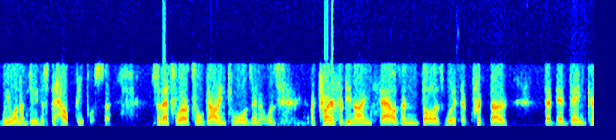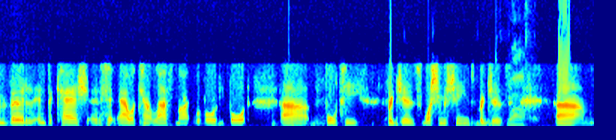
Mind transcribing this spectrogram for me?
We want to do this to help people. So, so that's where it's all going towards. And it was a two hundred fifty nine thousand dollars worth of crypto that they've then converted into cash. It hit our account last night. We've already bought uh, 40 fridges, washing machines, fridges, wow. um,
